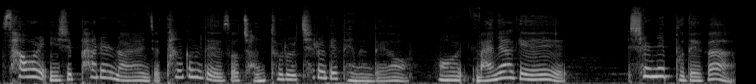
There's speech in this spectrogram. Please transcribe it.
4월 28일 날 이제 탕금대에서 전투를 치르게 되는데요. 어, 만약에 신립 부대가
